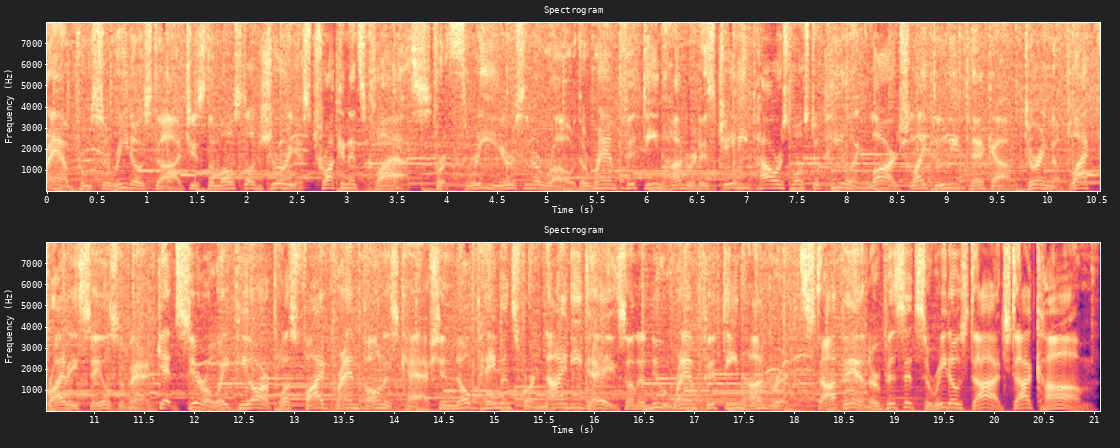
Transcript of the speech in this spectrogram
Ram from Cerritos Dodge is the most luxurious truck in its class. For three years in a row, the Ram 1500 is JD Power's most appealing large light-duty pickup. During the Black Friday sales event, get zero APR plus five grand bonus cash and no payments for 90 days on a new Ram 1500. Stop in or visit CerritosDodge.com.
